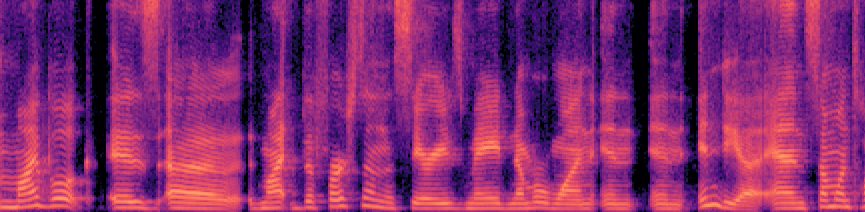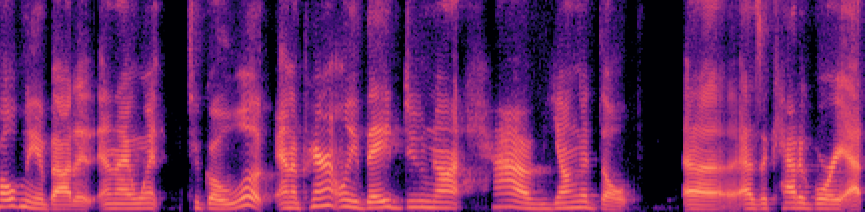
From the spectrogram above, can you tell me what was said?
my book is uh my the first in the series made number one in in India, and someone told me about it, and I went to go look. And apparently, they do not have young adult uh, as a category at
